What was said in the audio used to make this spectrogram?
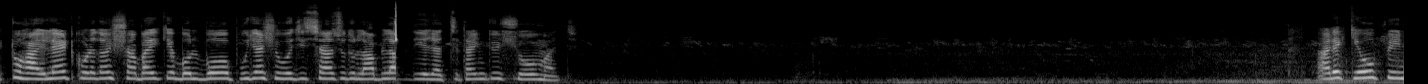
একটু হাইলাইট করে দাও, সবাইকে বলব, পূজা, শুভজিৎ শাহ শুধু লাভ লাভ দিয়ে যাচ্ছে। থ্যাংক ইউ সো মাচ আরে কেউ পেন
